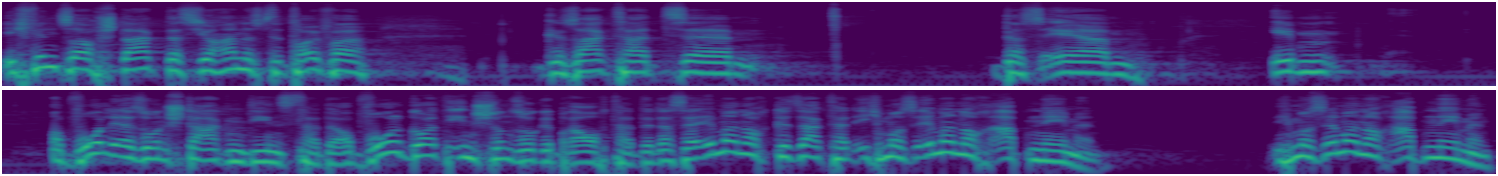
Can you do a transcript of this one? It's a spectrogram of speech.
Ich finde es auch stark, dass Johannes der Täufer gesagt hat, äh, dass er eben, obwohl er so einen starken Dienst hatte, obwohl Gott ihn schon so gebraucht hatte, dass er immer noch gesagt hat, ich muss immer noch abnehmen. Ich muss immer noch abnehmen.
